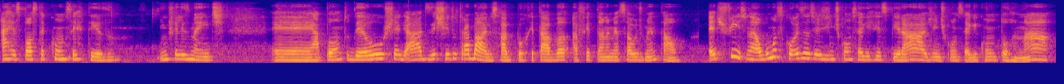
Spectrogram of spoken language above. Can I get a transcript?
a resposta é com certeza. Infelizmente. É, a ponto de eu chegar a desistir do trabalho, sabe? Porque estava afetando a minha saúde mental é difícil, né? Algumas coisas a gente consegue respirar, a gente consegue contornar,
